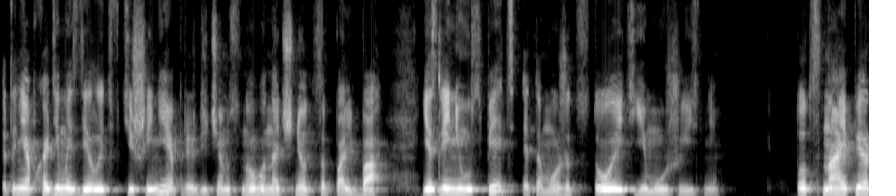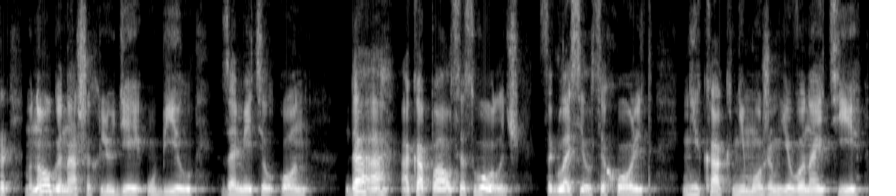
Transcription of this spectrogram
Это необходимо сделать в тишине, прежде чем снова начнется пальба. Если не успеть, это может стоить ему жизни. «Тот снайпер много наших людей убил», – заметил он. «Да, окопался, сволочь», – согласился Хольт. «Никак не можем его найти.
